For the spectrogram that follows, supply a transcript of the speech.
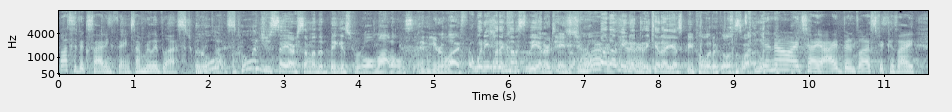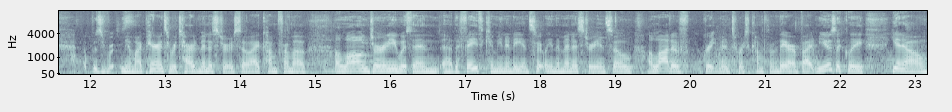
lots of exciting things. I'm really blessed, really who, blessed. Who would you say are some of the biggest role models in your life when it, when it comes to the entertainment sure, world? But I mean, sure. it can I guess be political as well. You know, I tell you, I've been blessed because I was, you know, my parents are retired ministers, so I come from a, a long journey within uh, the faith community and certainly in the ministry, and so a lot of great mentors come from there. But musically, you know,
